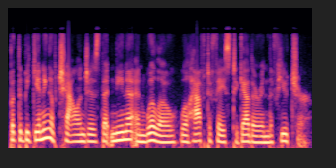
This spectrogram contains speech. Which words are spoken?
but the beginning of challenges that Nina and Willow will have to face together in the future.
